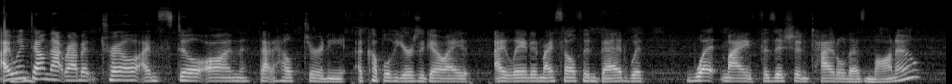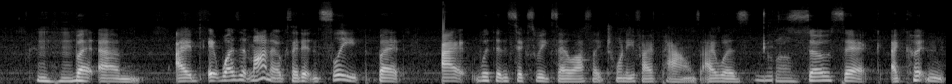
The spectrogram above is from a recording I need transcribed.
I went mm-hmm. down that rabbit trail. I'm still on that health journey. A couple of years ago, I, I landed myself in bed with what my physician titled as mono. Mm-hmm. But um, I it wasn't mono because I didn't sleep. But I within six weeks I lost like 25 pounds. I was Wow. so sick. I couldn't.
